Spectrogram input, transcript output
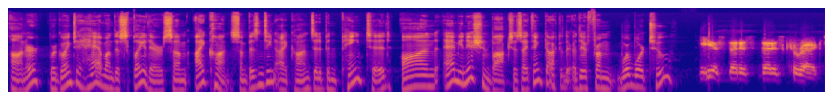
honor. We're going to have on display there some icons, some Byzantine icons that have been painted on ammunition boxes. I think, Doctor, they're from World War II? Yes, that is that is correct.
